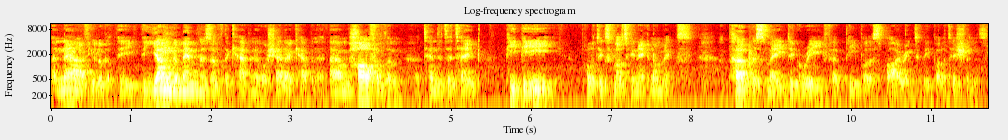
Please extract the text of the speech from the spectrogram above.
And now, if you look at the, the younger members of the cabinet or shadow cabinet, um, half of them tended to take PPE, politics, philosophy, and economics, a purpose made degree for people aspiring to be politicians.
